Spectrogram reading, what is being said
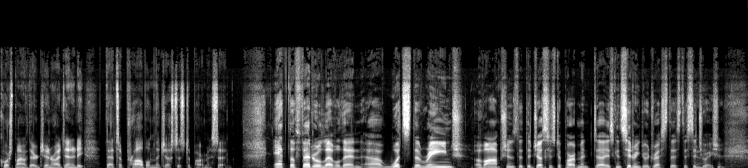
corresponding with their gender identity, that's a problem, the Justice Department said. At the federal level, then, uh, what's the range of options that the Justice Department uh, is considering to address this, this situation? Yeah.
